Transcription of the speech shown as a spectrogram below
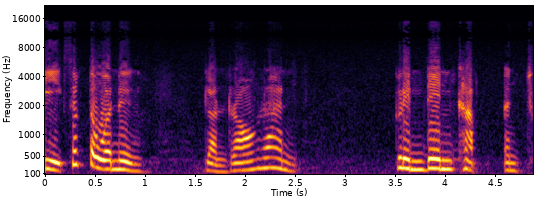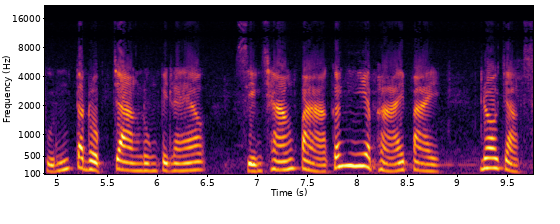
อีกสักตัวหนึ่ง หล่อนร้องรั่น กลิ่นดินขับอันฉุนตลบจางลงไปแล้ว เสียงช้างป่าก็เงียบหายไป นอกจากซ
